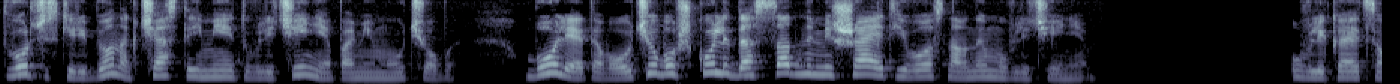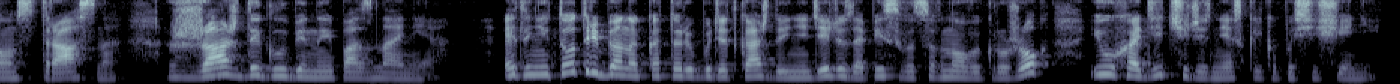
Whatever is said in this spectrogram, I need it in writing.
Творческий ребенок часто имеет увлечения помимо учебы. Более того, учеба в школе досадно мешает его основным увлечениям. Увлекается он страстно, с жаждой глубины познания – это не тот ребенок, который будет каждую неделю записываться в новый кружок и уходить через несколько посещений.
